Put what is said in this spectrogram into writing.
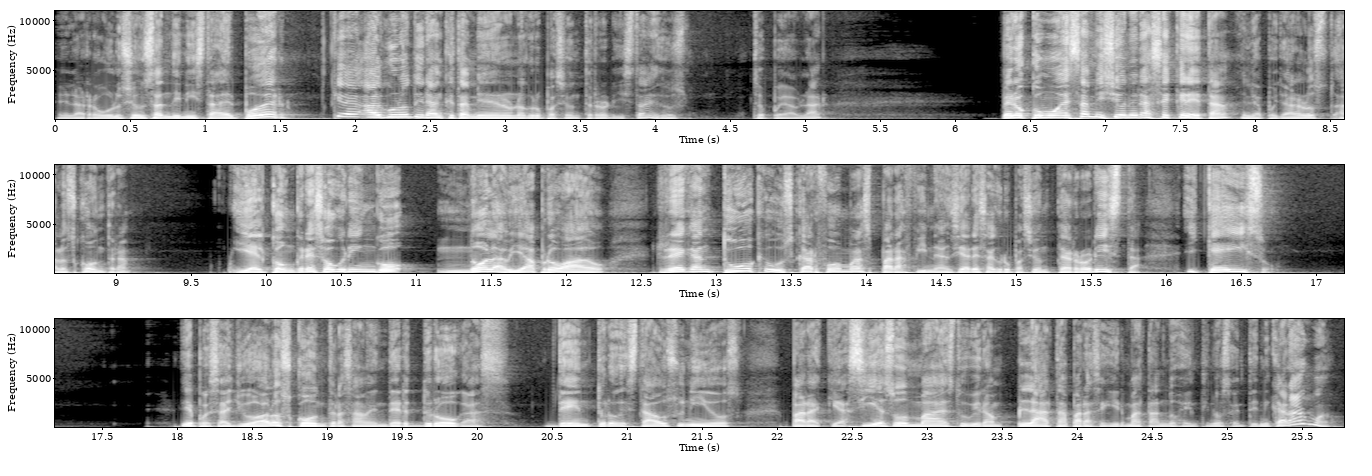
la revolución sandinista del poder, que algunos dirán que también era una agrupación terrorista, eso se puede hablar. Pero como esa misión era secreta, el apoyar a los, a los contra, y el Congreso gringo no la había aprobado, Reagan tuvo que buscar formas para financiar esa agrupación terrorista. ¿Y qué hizo? Y pues ayudó a los contras a vender drogas dentro de Estados Unidos para que así esos maes tuvieran plata para seguir matando gente inocente en Nicaragua.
